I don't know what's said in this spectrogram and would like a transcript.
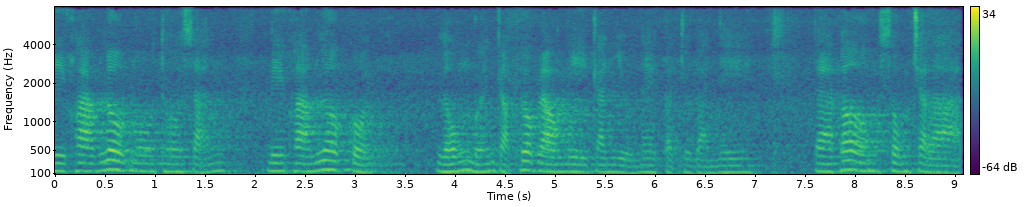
มีความโลภโมโทสัน มีความโลภโกรธหลงเหมือนกับพวกเรามีกันอยู่ในปัจจุบันนี้ แต่พระองค์ทรงฉลาด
